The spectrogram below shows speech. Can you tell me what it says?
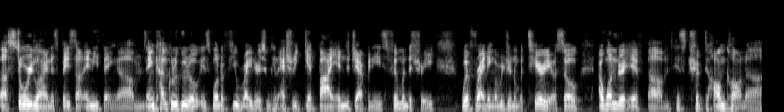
uh, storyline is based on anything. Um, and Kankuro Kudo is one of the few writers who can actually get by in the Japanese film industry with writing original material. So I wonder if um, his trip to Hong Kong uh,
